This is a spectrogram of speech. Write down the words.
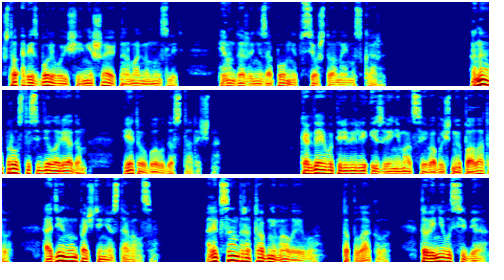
что обезболивающие мешают нормально мыслить, и он даже не запомнит все, что она ему скажет. Она просто сидела рядом, и этого было достаточно. Когда его перевели из реанимации в обычную палату, один он почти не оставался. Александра то обнимала его, то плакала, то винила себя,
